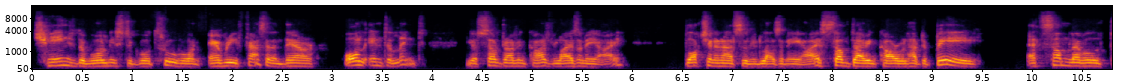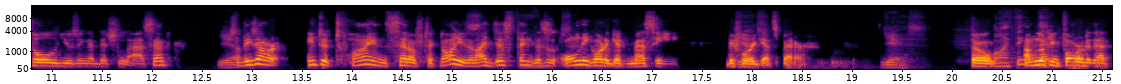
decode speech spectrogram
change the world needs to go through on every facet, and they are all interlinked. Your self-driving cars relies on AI, blockchain analysis relies on AI. Self-driving car will have to pay at some level toll using a digital asset. So these are intertwined set of technologies, and I just think this is only going to get messy before yes. it gets better. Yes. So well, I think I'm looking forward to that,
